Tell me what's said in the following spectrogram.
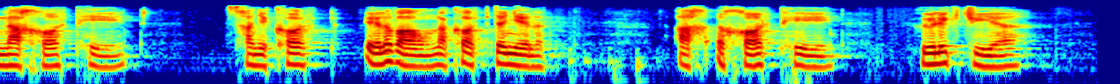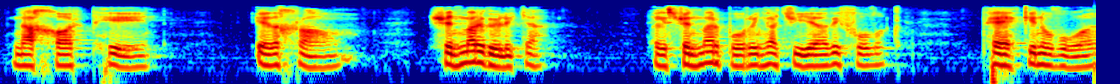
nachor pin, Schanje korp, ele vaun na korp denjele, Ach y chor pin, Hülig die, nachor pin, Edd rawn, Sin mar y gwylica, Agus mar bwrwyn a dia fi ffwlwg, pecyn o fwy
